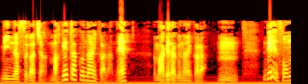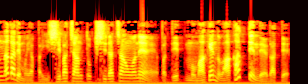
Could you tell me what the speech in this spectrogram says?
みんな菅ちゃん。負けたくないからね。負けたくないから。うん。で、その中でもやっぱ石場ちゃんと岸田ちゃんはね、やっぱで、もう負けんの分かってんだよ。だって、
